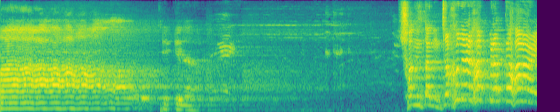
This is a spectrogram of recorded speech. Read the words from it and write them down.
মা। ঠিক না সন্তান যখন আঘাতপ্রাপ্ত হয়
